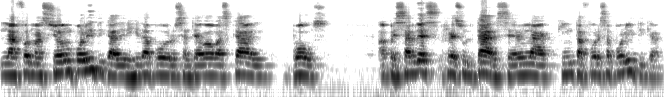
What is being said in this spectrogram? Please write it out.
La formación política dirigida por Santiago Abascal, Vox, a pesar de resultar ser la quinta fuerza política,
